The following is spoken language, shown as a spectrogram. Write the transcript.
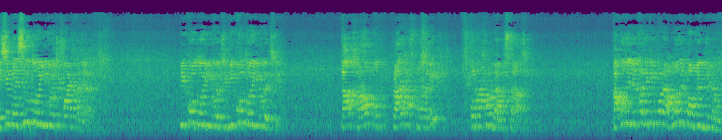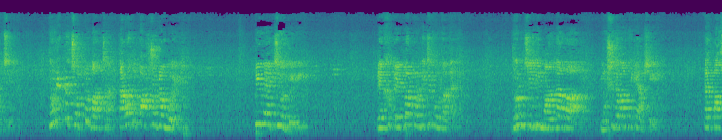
এসএমএসইউ তৈরি হয়েছে কয়েক হাজার। পিকো তৈরি হয়েছে, নিকো তৈরি হয়েছে। তাছাড়াও প্রায় হাসপাতালে কোনো না কোনো ব্যবস্থা আছে। কাগজে লেখালেখি করে আমাদের প্রবলেম যেটা হচ্ছে, ধরুন একটা ছোট্ট বাচ্চা তার হয়তো পাঁচশো gram weight premature baby refer করে দিচ্ছে কলকাতায়। ধরুন সে যদি মালদা বা মুর্শিদাবাদ থেকে আসে, তার পাঁচ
